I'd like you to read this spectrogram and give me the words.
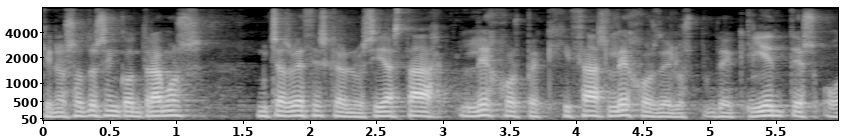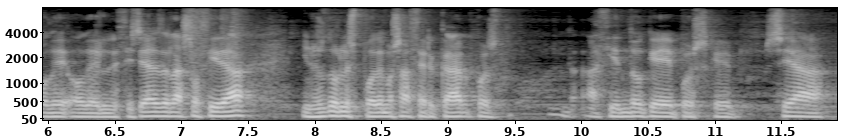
que nosotros encontramos muchas veces que la universidad está lejos, quizás lejos de los de clientes o de, o de, necesidades de la sociedad y nosotros les podemos acercar pues, haciendo que, pues, que sea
